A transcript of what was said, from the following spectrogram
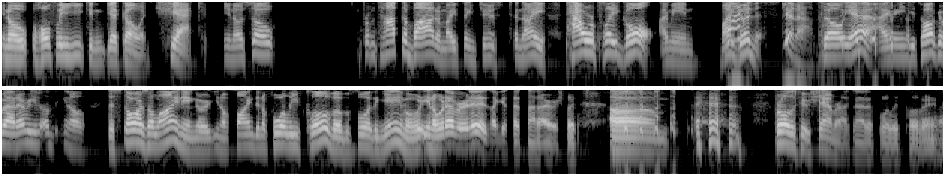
You know, hopefully he can get going. Check. You know, so from top to bottom, I think just tonight, power play goal. I mean, my what? goodness. Get out. So, yeah, I mean, you talk about every, you know, the stars aligning or, you know, finding a four leaf clover before the game or, you know, whatever it is. I guess that's not Irish, but um, for all those people, shamrock, not a four leaf clover anyway.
